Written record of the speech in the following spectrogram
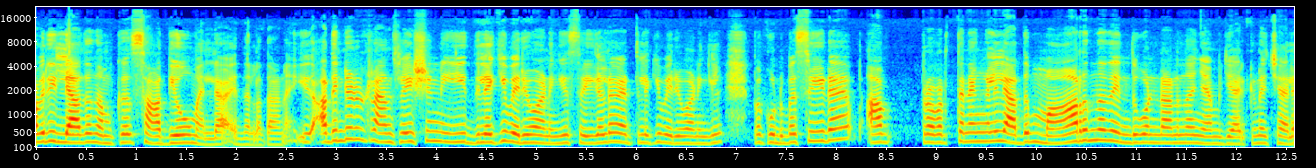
അവരില്ലാതെ നമുക്ക് സാധ്യവുമല്ല എന്നുള്ളതാണ്. അതിന്റെ ഒരു ട്രാൻസ്ലേഷൻ ഈ ഇതിലേക്ക് വരുവാണെങ്കിൽ സ്ത്രീകളുടെ കാര്യത്തിലേക്ക് വരുവാണെങ്കിൽ ഇപ്പോൾ കുടുംബശ്രീയുടെ ആ പ്രവർത്തനങ്ങളിൽ അത് മാറുന്നത് എന്തുകൊണ്ടാണെന്ന് ഞാൻ വിചാരിക്കുന്നത് വെച്ചാൽ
